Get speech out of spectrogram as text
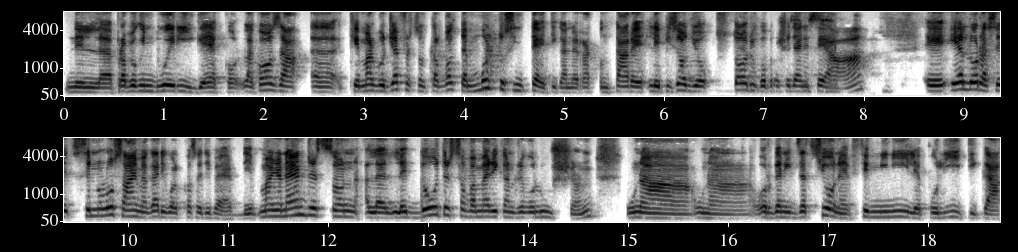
nel, proprio in due righe. Ecco, la cosa eh, che Margot Jefferson talvolta è molto sintetica nel raccontare l'episodio storico precedente sì, sì. a, e, e allora se, se, non lo sai magari qualcosa ti perdi. Marian Anderson, le, le Daughters of American Revolution, una, una, organizzazione femminile politica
